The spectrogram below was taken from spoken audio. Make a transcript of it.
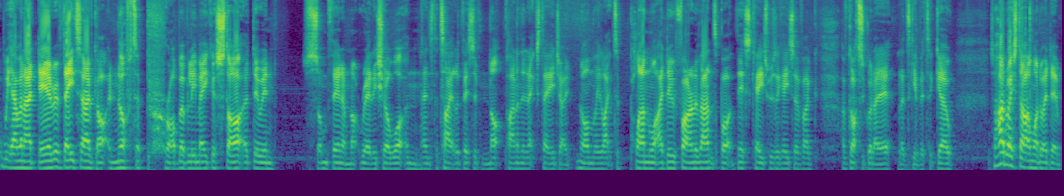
we have an idea of data. I've got enough to probably make a start at doing something. I'm not really sure what, and hence the title of this of not planning the next stage. I normally like to plan what I do far in advance, but this case was a case of I've, I've got a good idea. Let's give it a go. So how do I start and what do I do?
